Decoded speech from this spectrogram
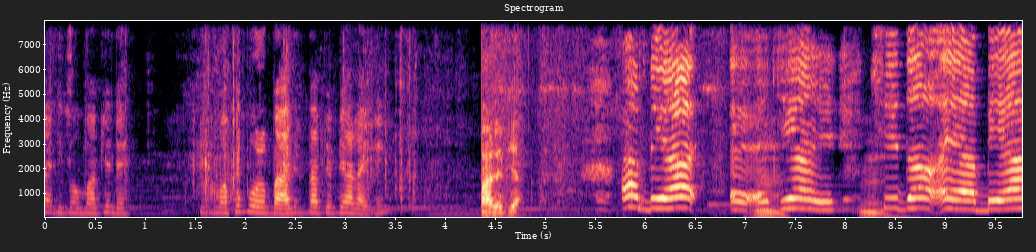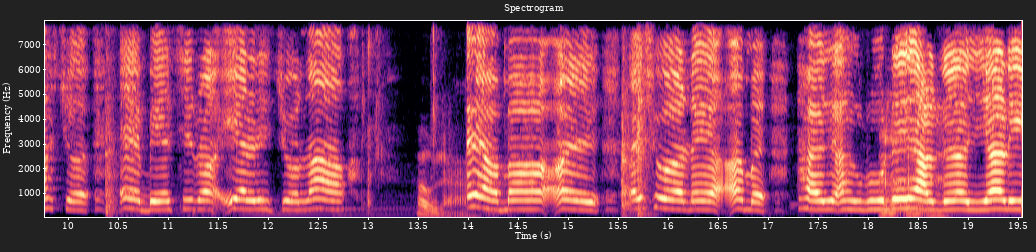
တဲ့ဒီပုံမှာဖြစ်တယ်ဒီပုံမှာဖူဖိုတော့ပါတယ်တပြပြလိုက်လေပါလေပြအဘေအအကြီးရစီတော့အဘေချေအဘေစီတော့အရီချိုလာဟုတ်လားအမအအချိုလေအမထိုင်အရူလေးရလေရလေ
